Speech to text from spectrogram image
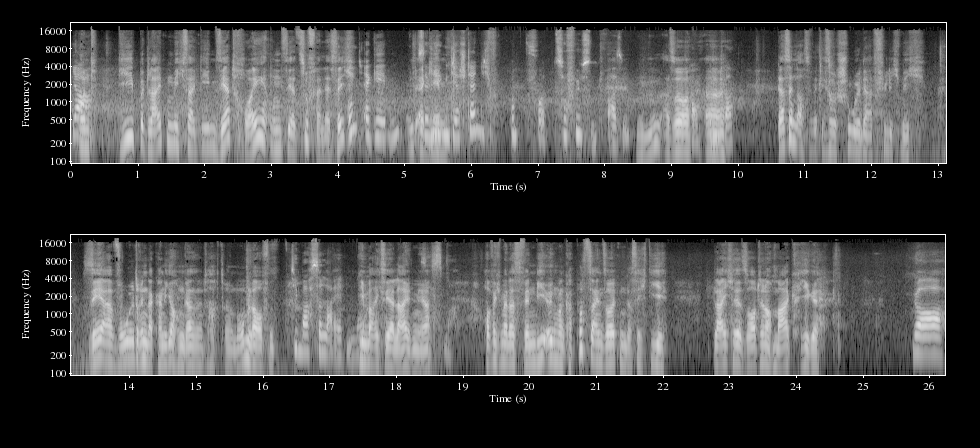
Ja. Und die begleiten mich seitdem sehr treu und sehr zuverlässig. Und ergeben. Und Sie ergeben. liegen dir ständig und vor, zu Füßen quasi. Mhm, also äh, das sind auch wirklich so Schuhe, da fühle ich mich sehr wohl drin. Da kann ich auch den ganzen Tag drin rumlaufen. Die machst du leiden. Ne? Die mache ich sehr leiden, ja. Hoffe ich mal, dass wenn die irgendwann kaputt sein sollten, dass ich die gleiche Sorte nochmal kriege. Ja,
